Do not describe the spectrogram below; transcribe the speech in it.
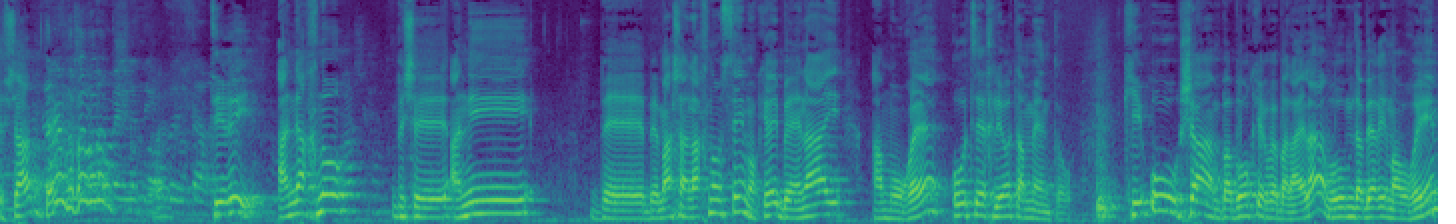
אפשר? תראי, אנחנו, אני, במה שאנחנו עושים, אוקיי? בעיניי, המורה, הוא צריך להיות המנטור. כי הוא שם בבוקר ובלילה, והוא מדבר עם ההורים,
